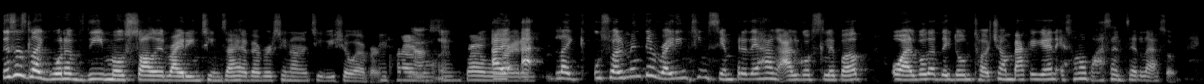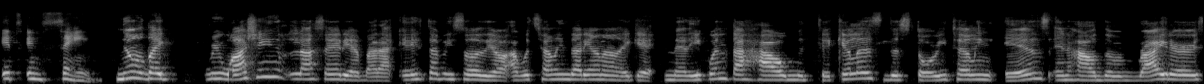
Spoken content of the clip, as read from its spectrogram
this is like one of the most solid writing teams I have ever seen on a TV show ever. incredible, Yes. incredible I, writing. I- like usualmente writing teams siempre dejan algo slip up or algo that they don't touch on back again. Eso no pasa en Ted Lasso. It's insane. No, like rewatching la serie para este episodio, I was telling Dariana like que me di cuenta how meticulous the storytelling is and how the writers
